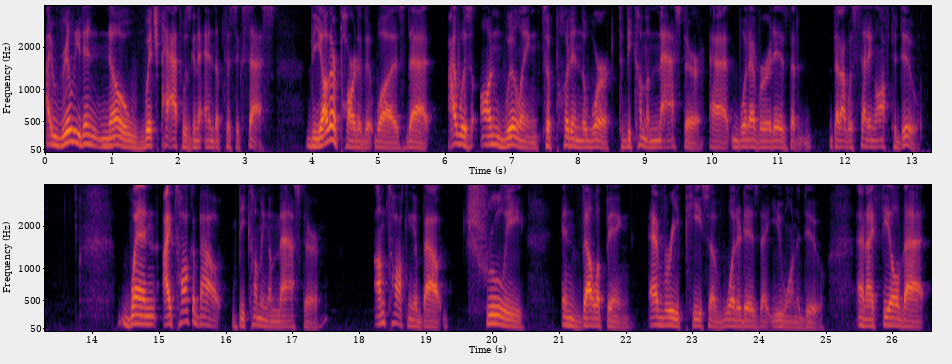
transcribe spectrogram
I really didn't know which path was going to end up to success. The other part of it was that I was unwilling to put in the work to become a master at whatever it is that, that I was setting off to do. When I talk about becoming a master, I'm talking about truly enveloping every piece of what it is that you want to do. And I feel that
